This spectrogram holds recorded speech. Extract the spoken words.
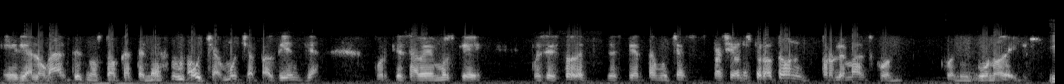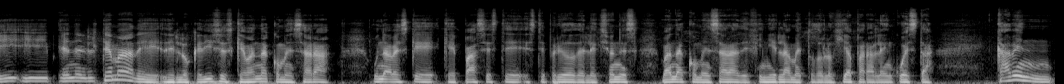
eh, dialogantes, nos toca tener mucha, mucha paciencia, porque sabemos que pues esto despierta muchas pasiones, pero no tengo problemas con con ninguno de ellos. Y, en el tema de, lo que dices, que van a comenzar a, una vez que, pase este, este periodo de elecciones, van a comenzar a definir la metodología para la encuesta. ¿Caben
